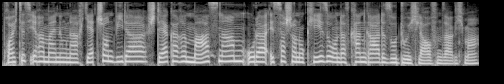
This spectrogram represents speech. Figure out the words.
Bräuchte es Ihrer Meinung nach jetzt schon wieder stärkere Maßnahmen oder ist das schon okay so und das kann gerade so durchlaufen, sage ich mal?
